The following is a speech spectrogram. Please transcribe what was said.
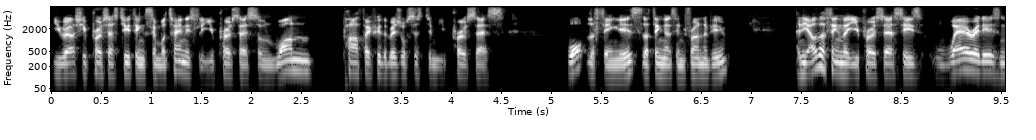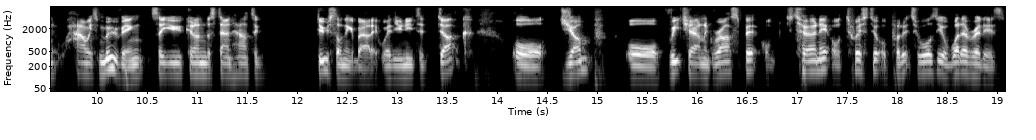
you actually process two things simultaneously. You process on one pathway through the visual system, you process what the thing is, the thing that's in front of you. And the other thing that you process is where it is and how it's moving, so you can understand how to do something about it, whether you need to duck or jump or reach out and grasp it or turn it or twist it or put it towards you or whatever it is.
